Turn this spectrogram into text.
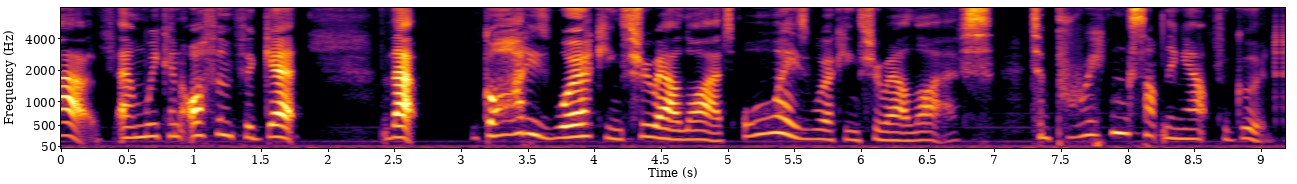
have. And we can often forget that God is working through our lives, always working through our lives to bring something out for good.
